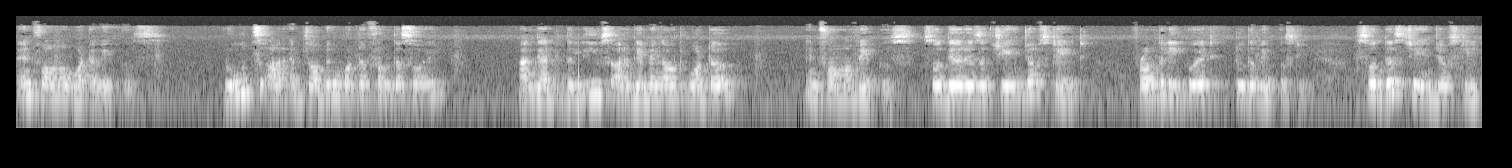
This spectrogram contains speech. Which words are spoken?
in form of water vapors. Roots are absorbing water from the soil and the leaves are giving out water in form of vapors. So there is a change of state from the liquid to the vapor state so this change of state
